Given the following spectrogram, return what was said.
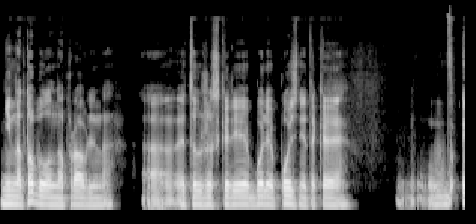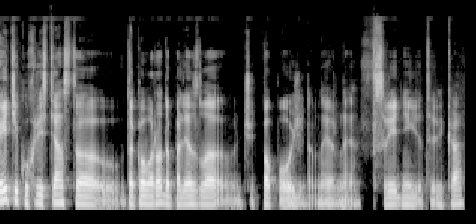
не на то было направлено. А это уже скорее более поздняя такая в этику христианства такого рода полезло чуть попозже, там, наверное, в средние где-то века.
